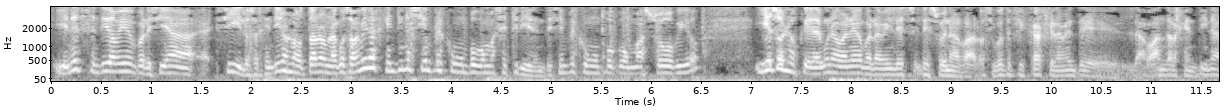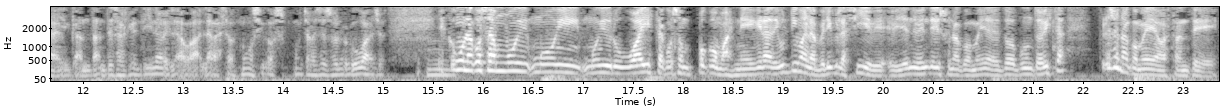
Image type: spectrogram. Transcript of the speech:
Y en ese sentido a mí me parecía, eh, sí, los argentinos notaron una cosa, a mí el argentino siempre es como un poco más estridente, siempre es como un poco más obvio, y eso es lo que de alguna manera para mí les, les suena raro. Si vos te fijas, generalmente la banda argentina, el cantante es argentino y la, la, los músicos muchas veces son uruguayos. Mm. Es como una cosa muy, muy, muy uruguay, esta cosa un poco más negra. De última, la película sí, evidentemente es una comedia de todo punto de vista, pero es una comedia bastante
